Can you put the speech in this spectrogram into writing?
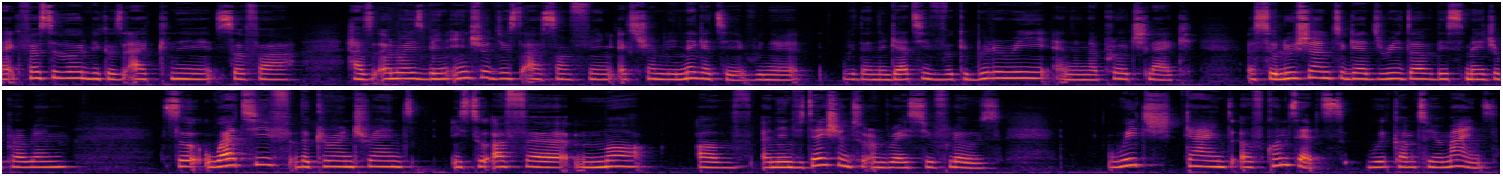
Like, first of all, because acne so far has always been introduced as something extremely negative with a, with a negative vocabulary and an approach like a solution to get rid of this major problem. So, what if the current trend is to offer more of an invitation to embrace your flaws, which kind of concepts would come to your mind?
